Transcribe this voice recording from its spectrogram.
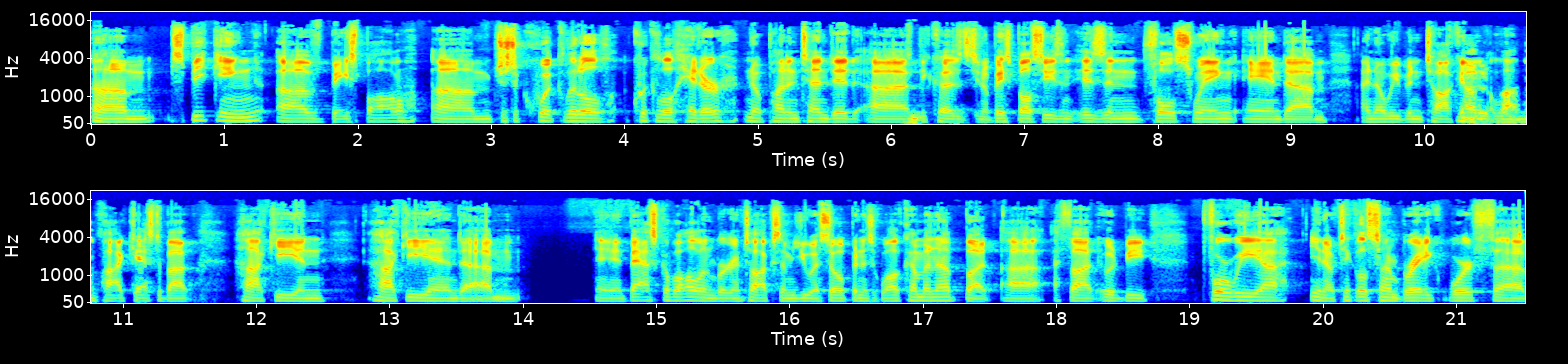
Um, speaking of baseball, um, just a quick little, quick little hitter, no pun intended, uh, because you know baseball season is in full swing, and um, I know we've been talking a lot on the podcast about hockey and hockey and um, and basketball, and we're going to talk some U.S. Open as well coming up. But uh, I thought it would be before we uh, you know take a little break, worth uh,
